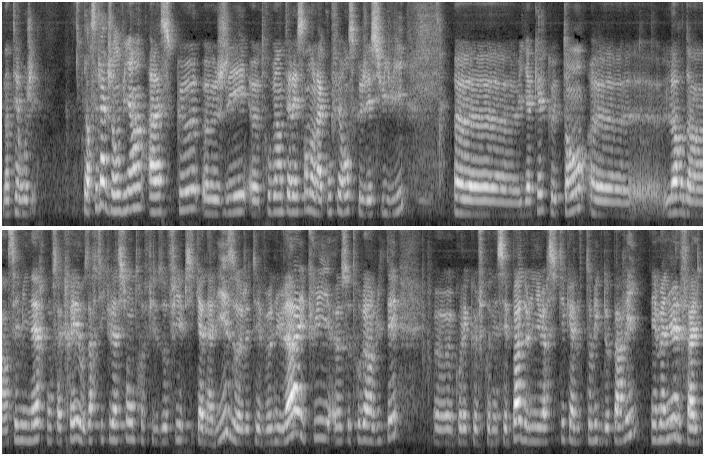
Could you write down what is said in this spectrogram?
d'interroger. De, Alors c'est là que j'en viens à ce que euh, j'ai euh, trouvé intéressant dans la conférence que j'ai suivie il y a quelques temps lors d'un séminaire consacré aux articulations entre philosophie et psychanalyse. J'étais venue là et puis se trouvait invité euh, collègue que je connaissais pas, de l'Université catholique de Paris, Emmanuel Falk.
